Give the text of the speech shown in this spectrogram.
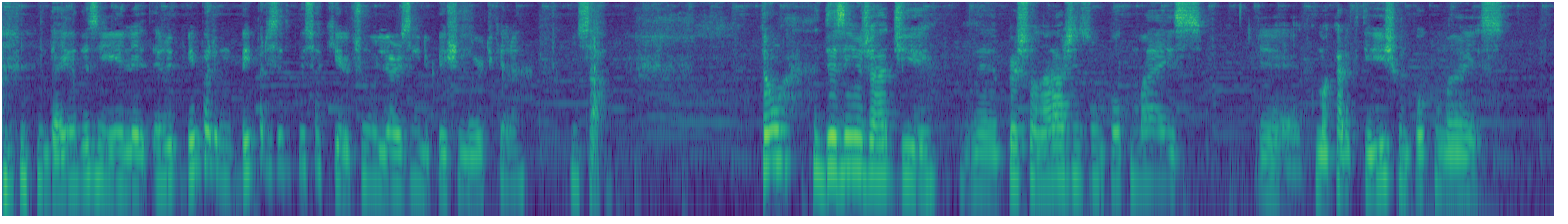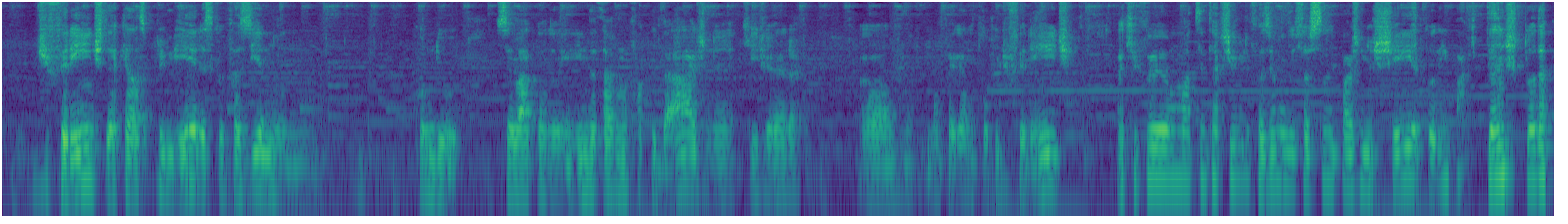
Daí eu desenhei ele, ele bem, bem parecido com isso aqui, ele tinha um olharzinho de peixe morto que era um sarro. Então, desenho já de é, personagens um pouco mais, é, com uma característica um pouco mais diferente daquelas primeiras que eu fazia no, no, quando, sei lá, quando eu ainda estava na faculdade, né? Que já era uh, uma pegada um pouco diferente. Aqui foi uma tentativa de fazer uma ilustração de página cheia, toda impactante, toda,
